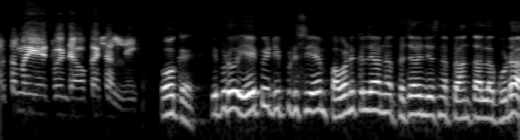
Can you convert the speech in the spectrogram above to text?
అర్థమయ్యేటువంటి అవకాశాలు ఓకే. ఇప్పుడు AP deputy CM Pawan Kalyan ప్రచారం చేసిన ప్రాంతాల్లో కూడా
